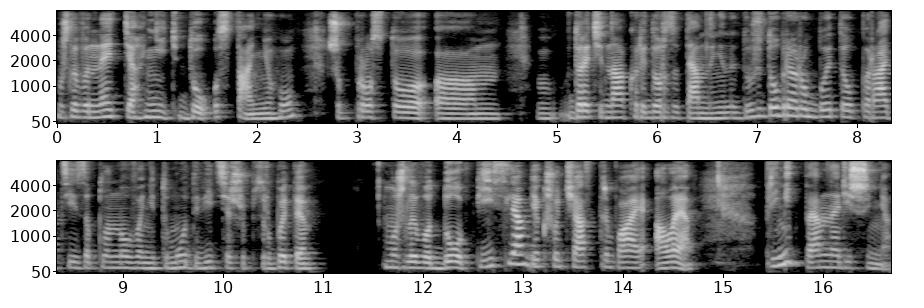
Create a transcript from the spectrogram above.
Можливо, не тягніть до останнього, щоб просто, ем, до речі, на коридор затемнення не дуже добре робити операції заплановані, тому дивіться, щоб зробити, можливо, до після, якщо час триває, але. Прийміть певне рішення.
